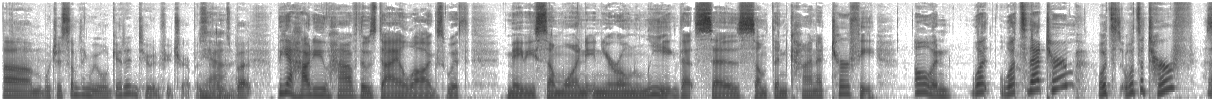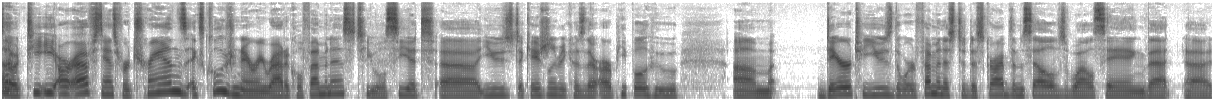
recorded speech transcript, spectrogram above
Um, which is something we will get into in future episodes. Yeah. But But yeah, how do you have those dialogues with maybe someone in your own league that says something kind of turfy? Oh, and what what's that term? What's what's a TERF? So T E R F stands for Trans Exclusionary Radical Feminist. You will see it uh, used occasionally because there are people who um, dare to use the word feminist to describe themselves while saying that uh,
